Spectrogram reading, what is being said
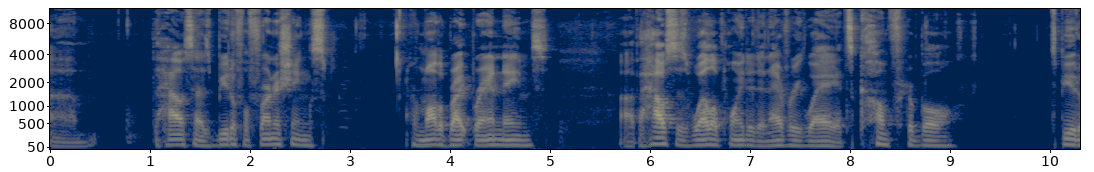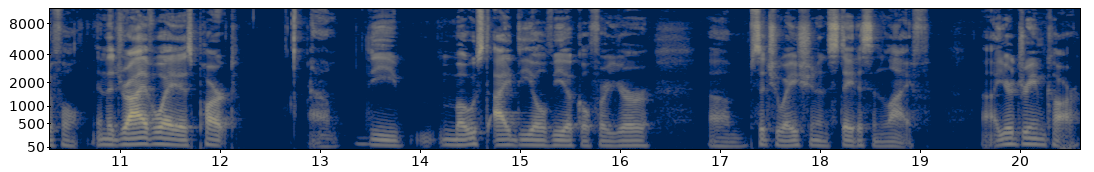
Um, the house has beautiful furnishings from all the bright brand names. Uh, the house is well appointed in every way. It's comfortable. It's beautiful. In the driveway is parked um, the most ideal vehicle for your um, situation and status in life. Uh, your dream car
